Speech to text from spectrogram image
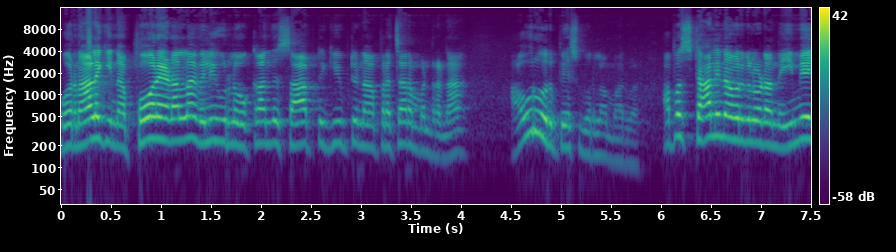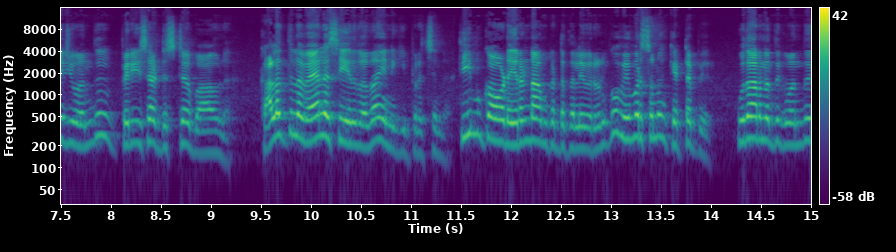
ஒரு நாளைக்கு நான் போகிற இடம்லாம் வெளியூரில் உட்காந்து சாப்பிட்டு கீப்ட்டு நான் பிரச்சாரம் பண்ணுறேன்னா அவரும் ஒரு பேசுபொருளாக மாறுவார். அப்போ ஸ்டாலின் அவர்களோட அந்த இமேஜ் வந்து பெருசாக டிஸ்டர்ப் ஆகலை. களத்தில் வேலை செய்கிறதுல தான் இன்றைக்கி பிரச்சனை. திமுகவோட இரண்டாம் கட்ட தலைவர்களுக்கும் விமர்சனம் கெட்ட பேர். உதாரணத்துக்கு வந்து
